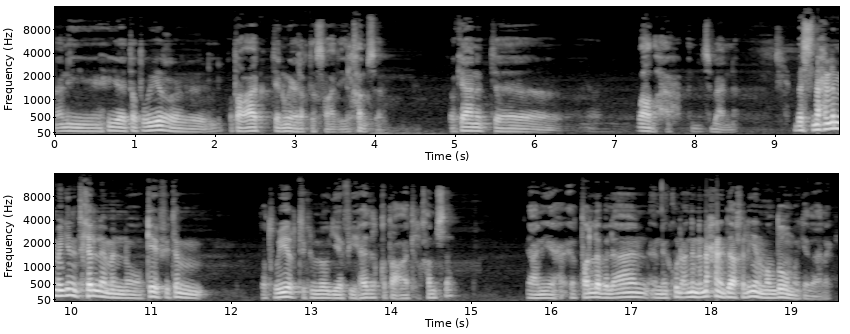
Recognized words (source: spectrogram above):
يعني هي تطوير القطاعات التنويع الاقتصادي الخمسة. وكانت واضحة بالنسبة لنا. بس نحن لما جينا نتكلم إنه كيف يتم تطوير تكنولوجيا في هذه القطاعات الخمسة يعني يتطلب الآن أن يكون عندنا نحن داخليا منظومة كذلك.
